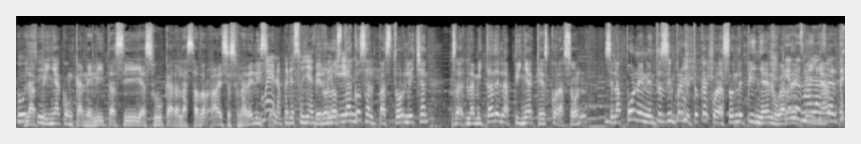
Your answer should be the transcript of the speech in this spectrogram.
Uy, la piña con canelita así azúcar al asador. Ay, esa es una delicia. Bueno, pero eso ya es Pero los diferente. tacos al pastor le echan. O sea, la mitad de la piña que es corazón, se la ponen. Entonces siempre me toca corazón de piña en lugar de mala piña. suerte,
